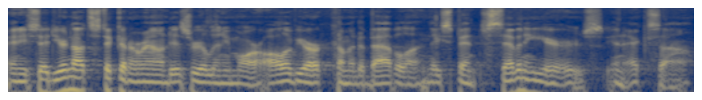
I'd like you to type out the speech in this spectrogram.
and he said, You're not sticking around Israel anymore. All of you are coming to Babylon. They spent 70 years in exile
